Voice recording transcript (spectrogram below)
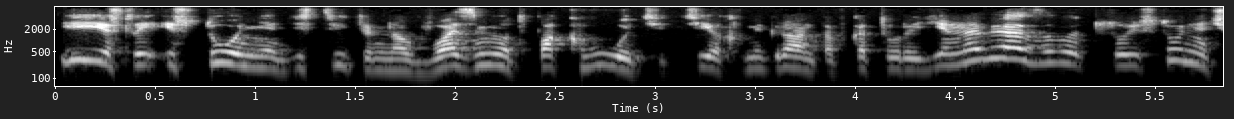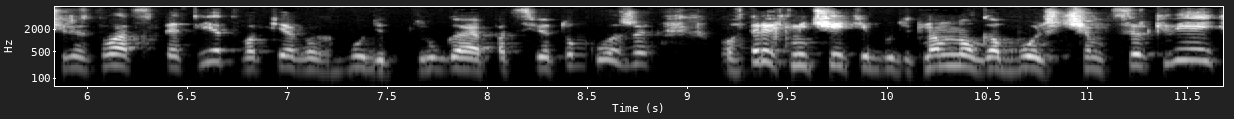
и если Эстония действительно возьмет по квоте тех мигрантов, которые ей навязывают, то Эстония через 25 лет, во-первых, будет другая по цвету кожи, во-вторых, мечетей будет намного больше, чем церквей,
